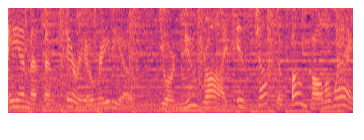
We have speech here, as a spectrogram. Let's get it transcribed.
AM FM stereo radio. Your new ride is just a phone call away.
